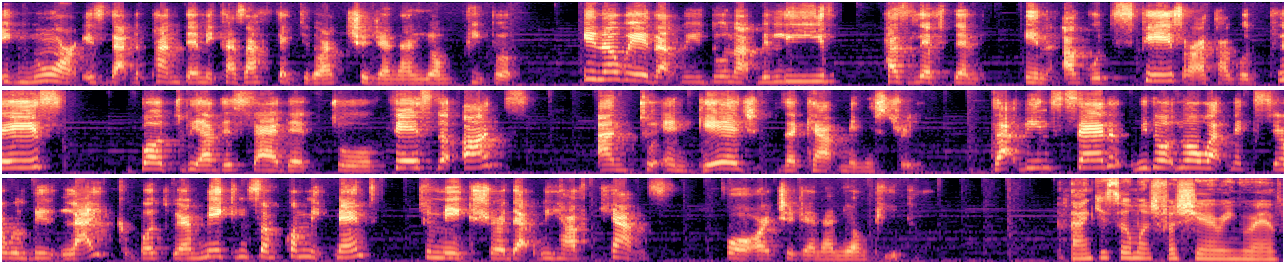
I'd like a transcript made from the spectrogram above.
ignore is that the pandemic has affected our children and young people in a way that we do not believe has left them in a good space or at a good place. But we have decided to face the odds and to engage the camp ministry. That being said, we don't know what next year will be like, but we are making some commitment to make sure that we have camps for our children and young people. Thank you so much for sharing, Rev.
